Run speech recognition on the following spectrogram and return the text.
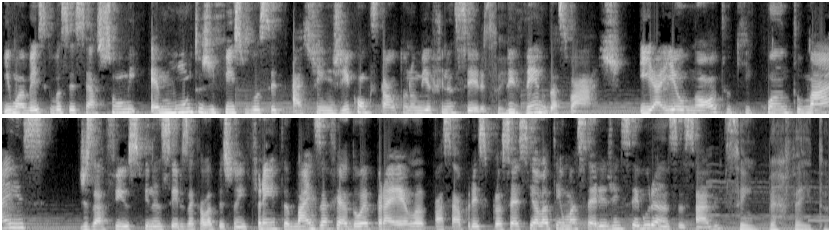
e uma vez que você se assume, é muito difícil você atingir, conquistar autonomia financeira, Sim. vivendo da sua arte. E aí eu noto que quanto mais desafios financeiros aquela pessoa enfrenta, mais desafiador é para ela passar por esse processo e ela tem uma série de inseguranças, sabe? Sim, perfeito.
